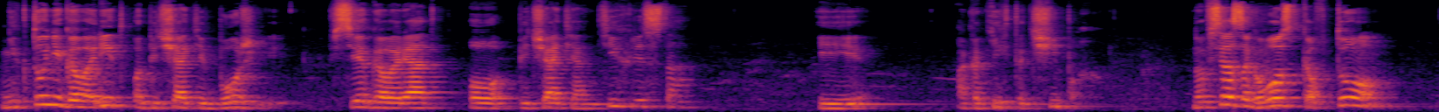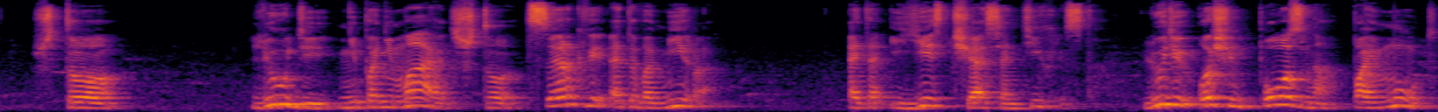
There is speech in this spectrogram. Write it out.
Никто не говорит о печати Божьей, все говорят о печати Антихриста и о каких-то чипах. Но вся загвоздка в том, что люди не понимают, что церкви этого мира – это и есть часть Антихриста. Люди очень поздно поймут,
